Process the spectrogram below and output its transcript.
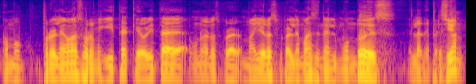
como problemas hormiguita, que ahorita uno de los mayores problemas en el mundo es la depresión.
